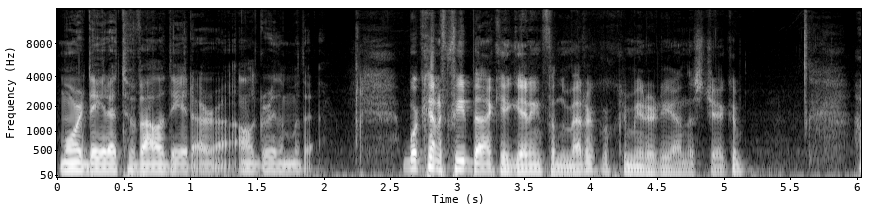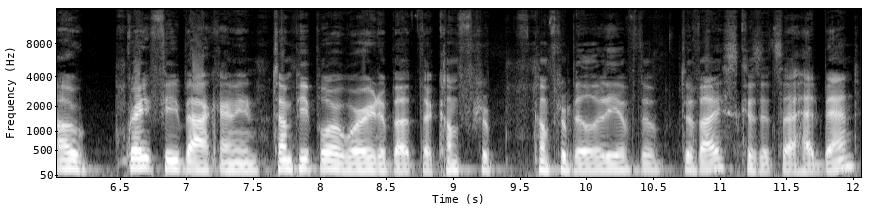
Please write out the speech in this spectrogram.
more data to validate our uh, algorithm with it. What kind of feedback are you getting from the medical community on this, Jacob? Oh, great feedback. I mean, some people are worried about the comfort- comfortability of the device because it's a headband.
